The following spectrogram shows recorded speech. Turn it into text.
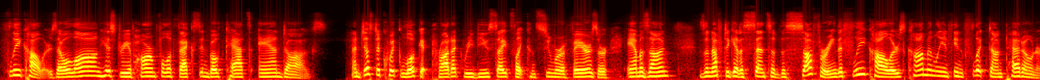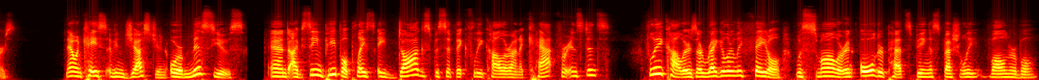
Flea collars have a long history of harmful effects in both cats and dogs. And just a quick look at product review sites like Consumer Affairs or Amazon is enough to get a sense of the suffering that flea collars commonly inflict on pet owners. Now, in case of ingestion or misuse, and I've seen people place a dog specific flea collar on a cat, for instance, flea collars are regularly fatal, with smaller and older pets being especially vulnerable.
